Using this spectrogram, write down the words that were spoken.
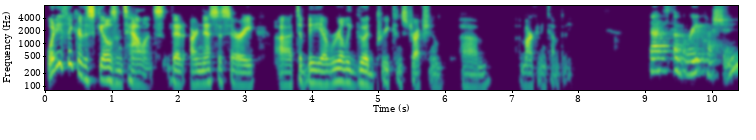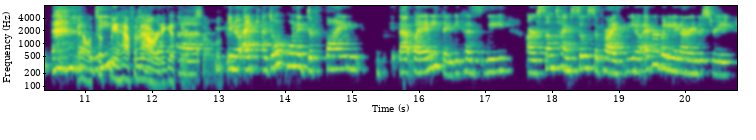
What do you think are the skills and talents that are necessary uh, to be a really good pre-construction um, marketing company? That's a great question. Yeah, it took me half an hour to get there. Uh, so okay. you know, I, I don't want to define that by anything because we are sometimes so surprised. You know, everybody in our industry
